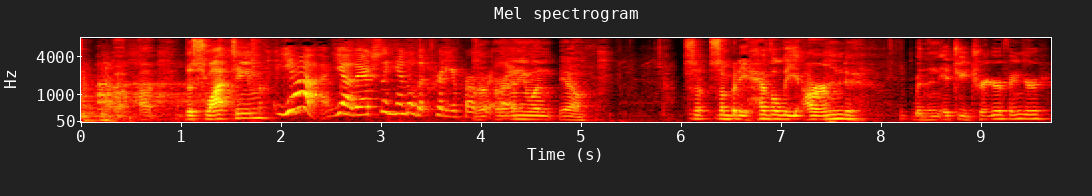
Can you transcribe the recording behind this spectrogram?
uh, uh, The SWAT team? yeah yeah they actually handled it pretty Or, appropriately. or anyone, you know, so, somebody heavily armed with an itchy trigger finger?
